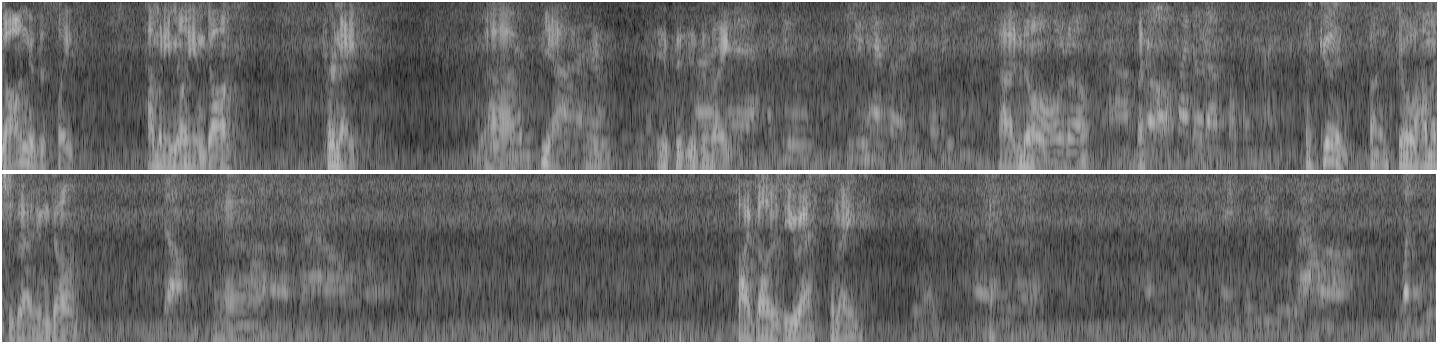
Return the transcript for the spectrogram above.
dong is this place? How many million dong per night? Uh, yeah, is, is it is it like? Uh, have you do you have a reservation? Uh, no, no. Uh, Like- for five dollar for one night. That's good. So how much is that in dong? Dong. Yeah. Uh, about Five dollars US a night. yes. Uh, I think I can for you about uh, one hundred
